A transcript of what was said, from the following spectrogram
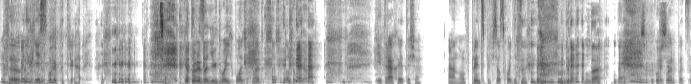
Но вдруг у них есть свой патриарх. Который за них двоих платит. Ну, это, кстати, тоже вариант. И трахает еще. А, ну, в принципе, все сходится. Ну да, да, все как у всех. РПЦ.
